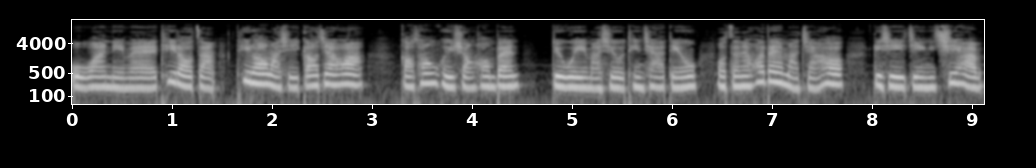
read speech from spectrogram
有万人的铁路站，铁路嘛是高架化，交通非常方便。周围嘛是有停车场，目前的发展嘛真好，其实真适合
